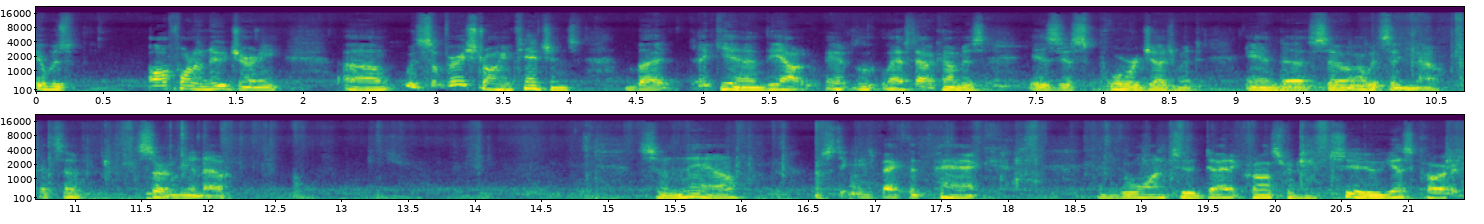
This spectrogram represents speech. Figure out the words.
It was off on a new journey uh, with some very strong intentions. But again, the out, last outcome is is just poor judgment, and uh, so I would say no. That's a certainly a no. So now we'll stick these back in the pack and go on to Dyadic Cross for number two. Yes card.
